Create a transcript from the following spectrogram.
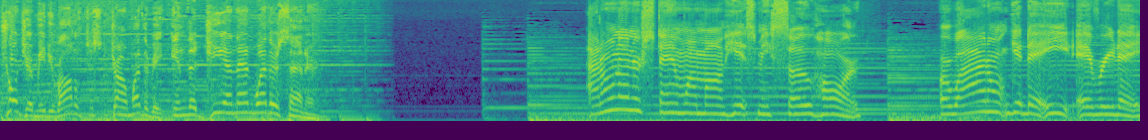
Georgia meteorologist John Weatherby in the GNN Weather Center. I don't understand why mom hits me so hard, or why I don't get to eat every day,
